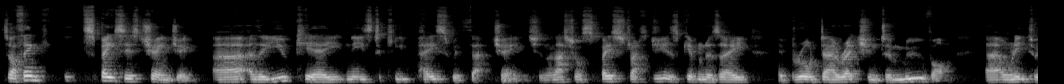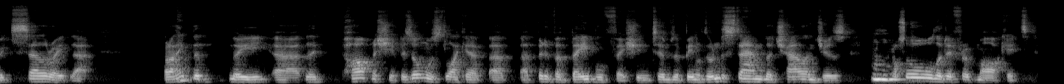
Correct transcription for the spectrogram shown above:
So I think space is changing, uh, and the UK needs to keep pace with that change. And the National Space Strategy has given us a, a broad direction to move on uh, and we need to accelerate that. But I think that the uh, the partnership is almost like a, a, a, bit of a babel fish in terms of being able to understand the challenges mm-hmm. across all the different markets,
